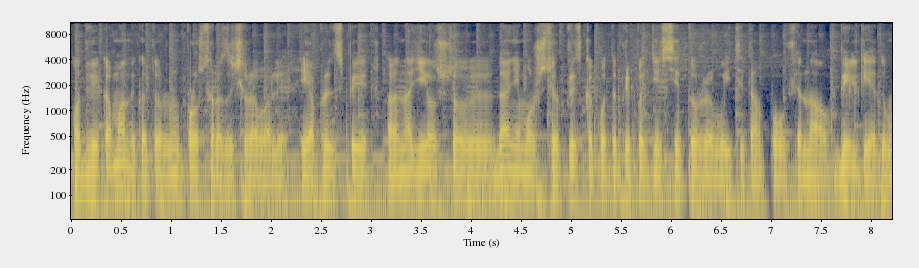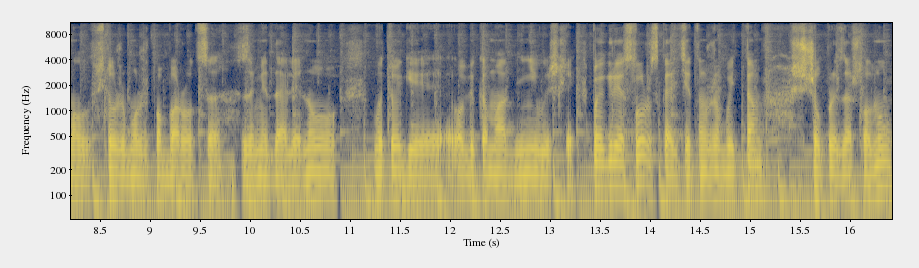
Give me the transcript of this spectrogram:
Вот две команды, которые ну, просто разочаровали. Я, в принципе, э, надеялся, что Дания может сюрприз какой-то преподнести, тоже выйти там в полуфинал. Бельгия, я думал, тоже может побороться за медали. Но в итоге обе команды не вышли. По игре сложно сказать, это нужно быть там, что произошло. Ну,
